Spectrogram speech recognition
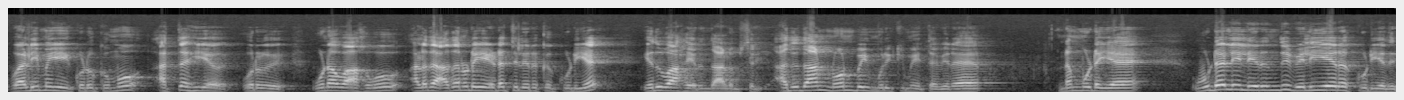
வலிமையை கொடுக்குமோ அத்தகைய ஒரு உணவாகவோ அல்லது அதனுடைய இடத்தில் இருக்கக்கூடிய எதுவாக இருந்தாலும் சரி அதுதான் நோன்பை முறிக்குமே தவிர நம்முடைய உடலிலிருந்து வெளியேறக்கூடியது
